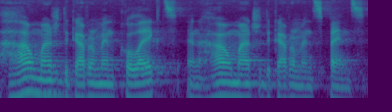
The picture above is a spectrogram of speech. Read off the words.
how much the government collects and how much the government spends.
